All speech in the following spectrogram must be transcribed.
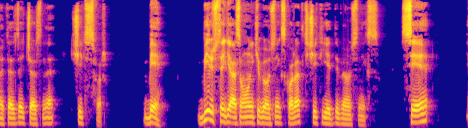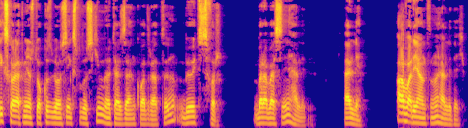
mütərizə içərisində kiçik 0. B. 1 üstə gəlsin 12 bölünsün x kvadrat kiçik 7 bölünsün x. C. x kvadrat minus 9 bölünsün x plus 2 mütərizənin kvadratı böyük 0. Bərabərsizliyi həll edin. 50. A variantını həll edək.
